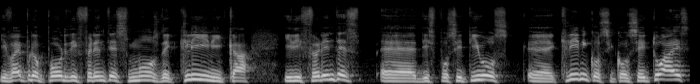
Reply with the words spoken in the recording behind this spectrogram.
e vai propor diferentes modos de clínica e diferentes eh, dispositivos eh, clínicos e conceituais,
